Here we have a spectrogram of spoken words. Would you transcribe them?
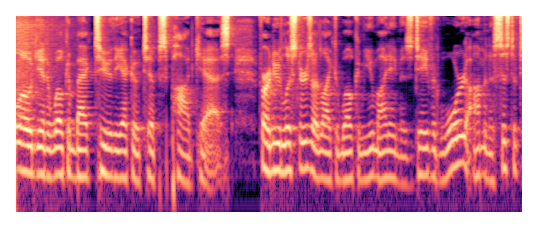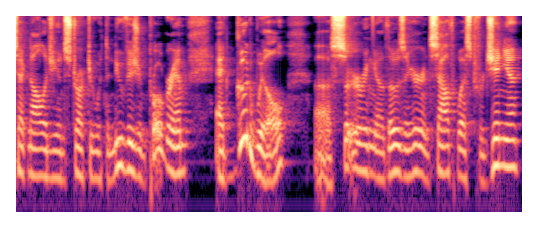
Hello again, and welcome back to the Echo Tips podcast. For our new listeners, I'd like to welcome you. My name is David Ward. I'm an assistive technology instructor with the New Vision program at Goodwill, uh, serving uh, those here in Southwest Virginia.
